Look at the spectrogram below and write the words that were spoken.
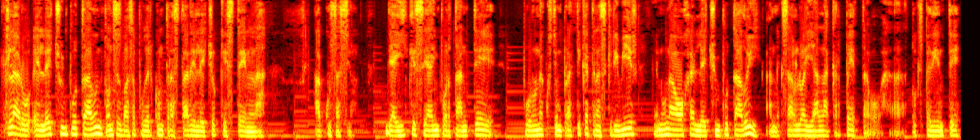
claro el hecho imputado, entonces vas a poder contrastar el hecho que esté en la acusación. De ahí que sea importante por una cuestión práctica transcribir en una hoja el hecho imputado y anexarlo ahí a la carpeta o a tu expediente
